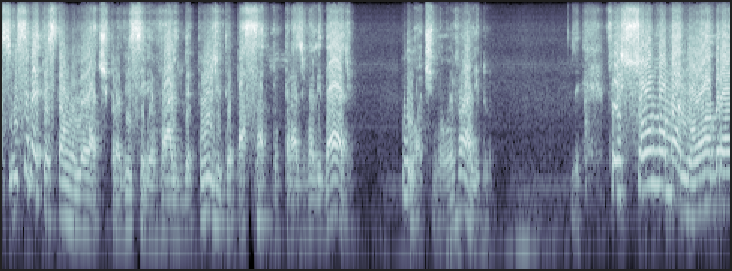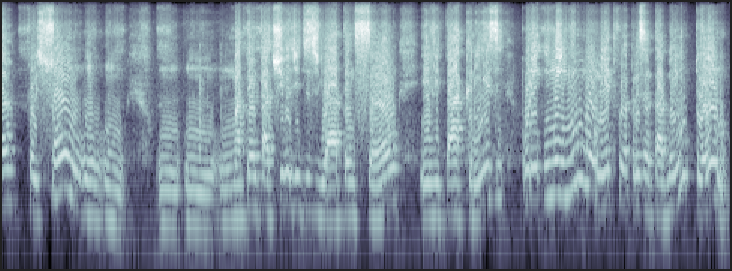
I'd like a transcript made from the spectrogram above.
Se você vai testar um lote para ver se ele é válido depois de ter passado do prazo de validade, o lote não é válido. Foi só uma manobra, foi só um, um, um, uma tentativa de desviar a atenção, evitar a crise, porém em nenhum momento foi apresentado nenhum plano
